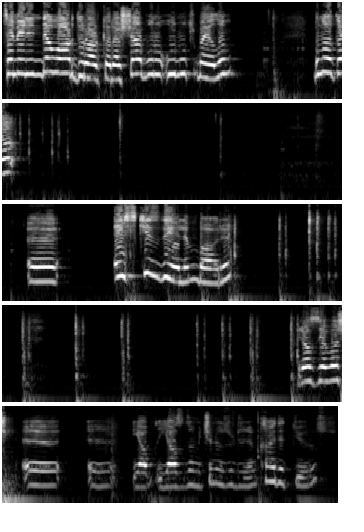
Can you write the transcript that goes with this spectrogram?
temelinde vardır arkadaşlar. Bunu unutmayalım. Buna da e, eskiz diyelim bari. Biraz yavaş e, e, yazdığım için özür dilerim. Kaydet diyoruz.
